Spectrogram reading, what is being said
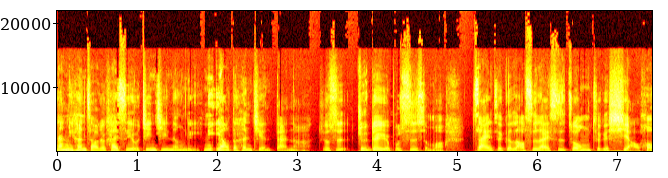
那你很早就开始有经济能力，你要的很简单啊，就是绝对也不是什么在这个劳斯莱斯中这个笑哈，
